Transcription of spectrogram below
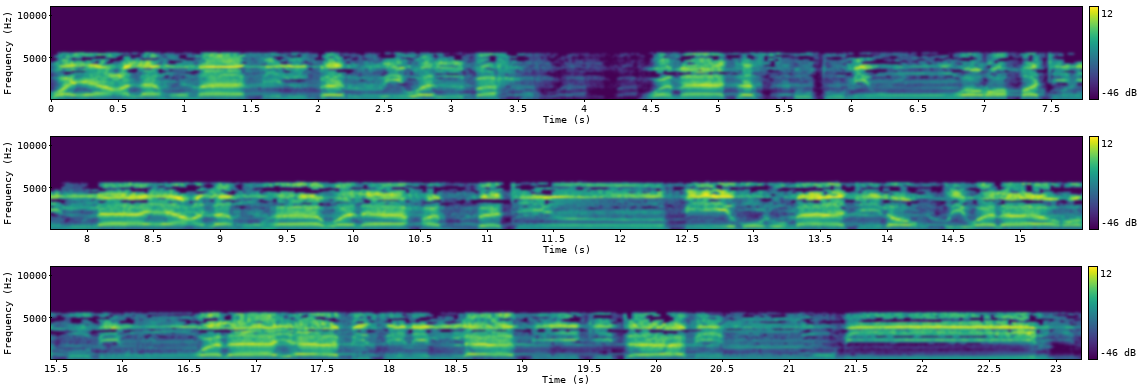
ويعلم ما في البر والبحر وما تسقط من ورقة إلا يعلمها ولا حبة في ظلمات الأرض ولا رطب ولا يابس إلا في كتاب مبين.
